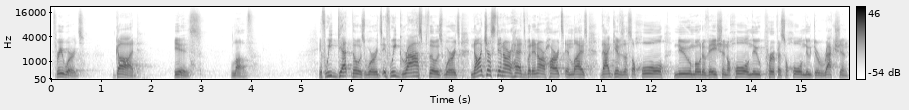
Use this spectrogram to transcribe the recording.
Three words God is love. If we get those words, if we grasp those words, not just in our heads, but in our hearts and lives, that gives us a whole new motivation, a whole new purpose, a whole new direction,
